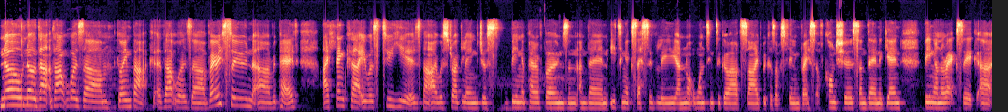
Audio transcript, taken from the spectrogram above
no, no, that that was um, going back. Uh, that was uh, very soon uh, repaired. I think uh, it was two years that I was struggling, just being a pair of bones, and, and then eating excessively and not wanting to go outside because I was feeling very self conscious. And then again, being anorexic. Uh,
